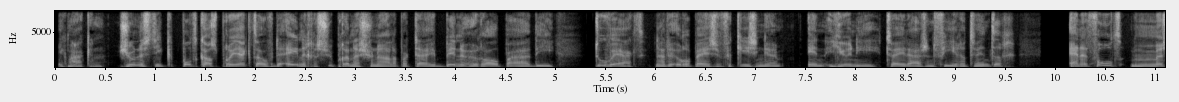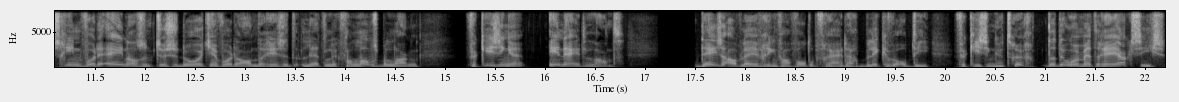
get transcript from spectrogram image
Ik maak een journalistiek podcastproject over de enige supranationale partij binnen Europa die toewerkt naar de Europese verkiezingen in juni 2024. En het voelt misschien voor de een als een tussendoortje en voor de ander is het letterlijk van landsbelang. Verkiezingen in Nederland. Deze aflevering van Volt op Vrijdag blikken we op die verkiezingen terug. Dat doen we met reacties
